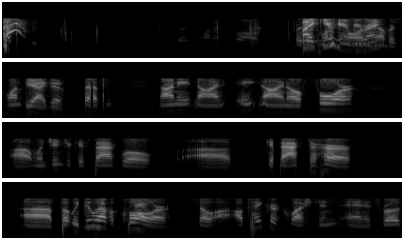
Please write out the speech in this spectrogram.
for those who want to call, for Mike, you want hear me, the right? Numbers one Yeah, I do. seven nine eight nine eight nine zero four. Uh, when Ginger gets back, we'll uh, get back to her. Uh, but we do have a caller, so I- I'll take her question, and it's Rose.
